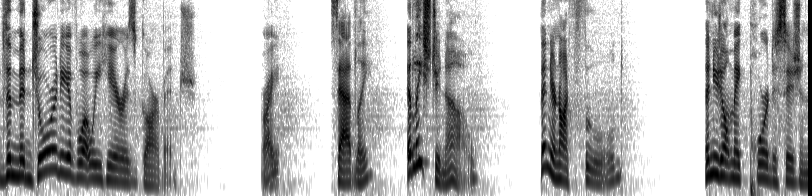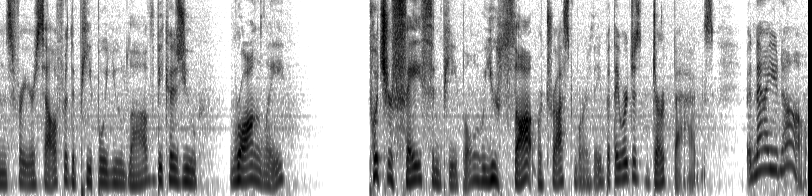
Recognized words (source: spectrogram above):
the majority of what we hear is garbage, right? Sadly, at least you know. Then you're not fooled. Then you don't make poor decisions for yourself or the people you love because you wrongly put your faith in people who you thought were trustworthy, but they were just dirtbags. But now you know.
